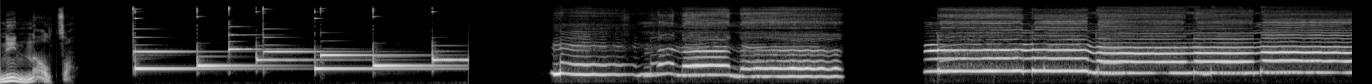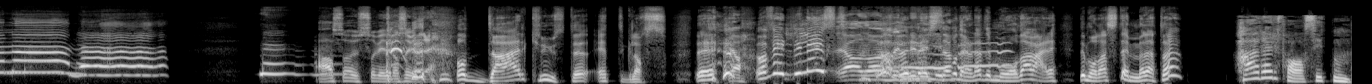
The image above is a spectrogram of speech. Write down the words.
Nynne, altså. Ja, så, så videre og så videre. Og der knuste et glass. Det Ja. var veldig lyst! Ja, det var veldig lyst, ja. imponerende. Det må da være Det må da stemme, dette? Her er fasiten.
